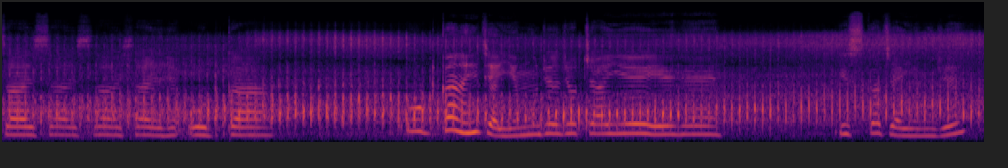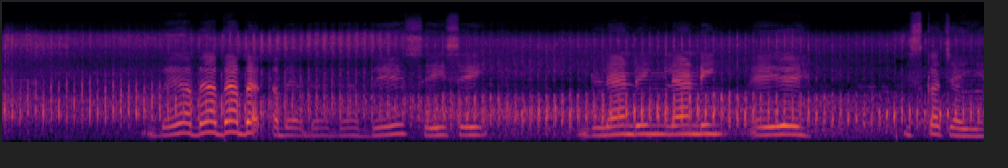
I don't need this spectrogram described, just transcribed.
साय साय साय साय है ऊट का ऊट का नहीं चाहिए मुझे जो चाहिए ये है। इसका चाहिए मुझे। अबे अबे अबे अबे अबे अबे अबे अबे सही सही। लैंडिंग लैंडिंग ये। इसका चाहिए।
